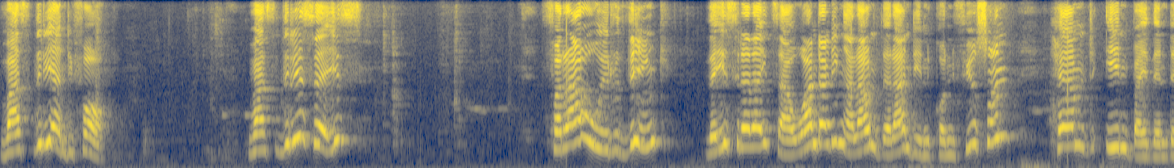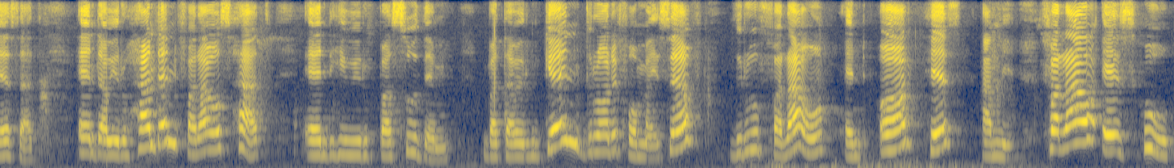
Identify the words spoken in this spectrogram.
verse 3 and 4. Verse 3 says, Pharaoh will think the Israelites are wandering around the land in confusion, hemmed in by the desert. And I will harden Pharaoh's heart, and he will pursue them. But I will gain glory for myself through Pharaoh and all his army. Pharaoh is who?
